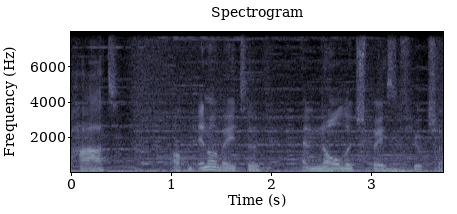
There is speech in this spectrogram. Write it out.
part of an innovative and knowledge-based future.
